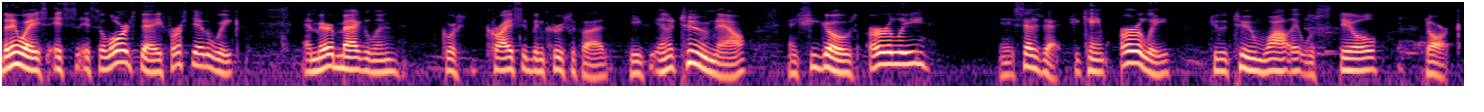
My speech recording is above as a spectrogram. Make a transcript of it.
But anyways, it's it's the Lord's Day, first day of the week, and Mary Magdalene, of course, Christ had been crucified. He's in a tomb now, and she goes early, and it says that she came early to the tomb while it was still dark.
